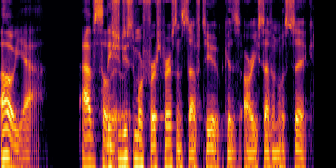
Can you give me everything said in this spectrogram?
oh yeah absolutely They should do some more first person stuff too, because RE7 was sick.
